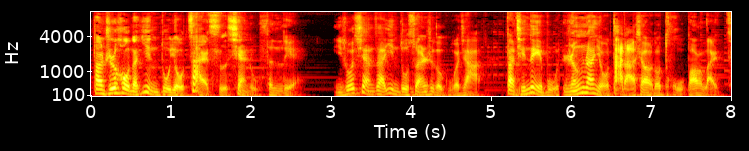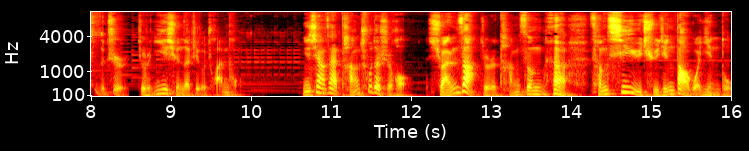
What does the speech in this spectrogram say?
但之后呢，印度又再次陷入分裂。你说现在印度虽然是个国家，但其内部仍然有大大小小的土邦来自治，就是依循了这个传统。你像在唐初的时候，玄奘就是唐僧，曾西域取经到过印度，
